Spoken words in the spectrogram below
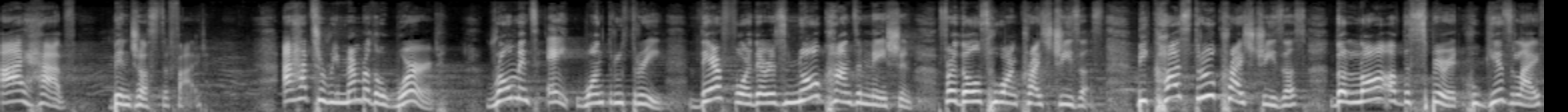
I have been justified. I had to remember the word. Romans 8, 1 through 3. Therefore, there is no condemnation for those who are in Christ Jesus. Because through Christ Jesus, the law of the Spirit who gives life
